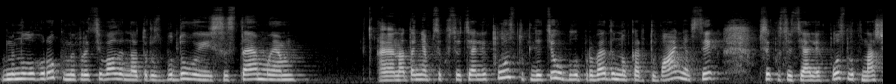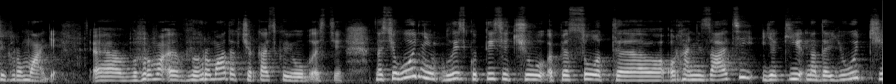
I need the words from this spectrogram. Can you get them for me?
минулого року ми працювали над розбудовою системи. Е, Надання психосоціальних послуг для цього було проведено картування всіх психосоціальних послуг в нашій громаді е, е, в громадах Черкаської області. На сьогодні близько 1500 е, організацій, які надають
